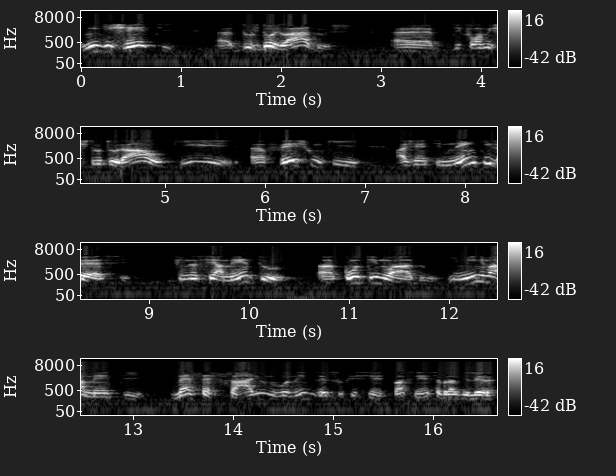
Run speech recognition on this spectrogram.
indigente é, dos dois lados, é, de forma estrutural, que é, fez com que a gente nem tivesse financiamento é, continuado e minimamente necessário, não vou nem dizer suficiente, para a ciência brasileira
